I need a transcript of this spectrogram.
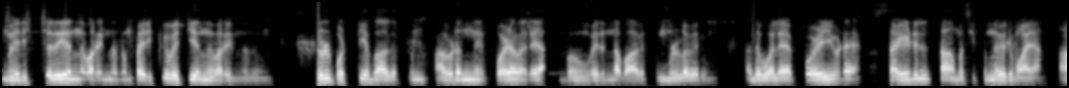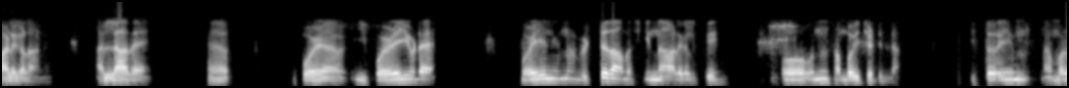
മരിച്ചത് എന്ന് പറയുന്നതും പരിക്ക് പറ്റി എന്ന് പറയുന്നതും ഉരുൾ പൊട്ടിയ ഭാഗത്തും അവിടെ നിന്ന് പുഴ വരെ വരുന്ന ഭാഗത്തും ഉള്ളവരും അതുപോലെ പുഴയുടെ സൈഡിൽ താമസിക്കുന്നവരുമായ ആളുകളാണ്. അല്ലാതെ പുഴ ഈ പുഴയുടെ പുഴയിൽ നിന്നും വിട്ടു താമസിക്കുന്ന ആളുകൾക്ക് ഒന്നും സംഭവിച്ചിട്ടില്ല. ഇത്രയും നമ്മൾ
